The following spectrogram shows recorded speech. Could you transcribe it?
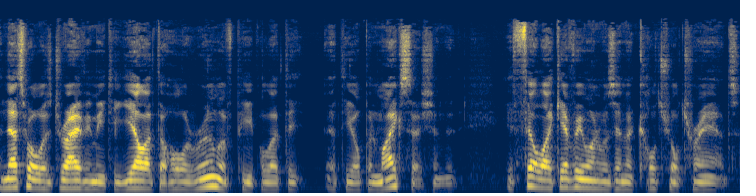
and that's what was driving me to yell at the whole room of people at the at the open mic session. It, felt like everyone was in a cultural trance.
